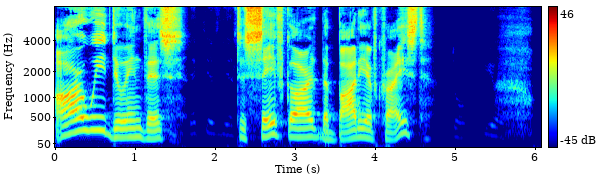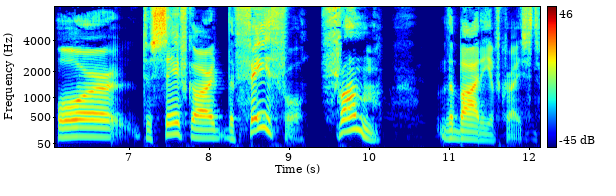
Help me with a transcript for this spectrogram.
are we doing this to safeguard the body of Christ or to safeguard the faithful from the body of Christ?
